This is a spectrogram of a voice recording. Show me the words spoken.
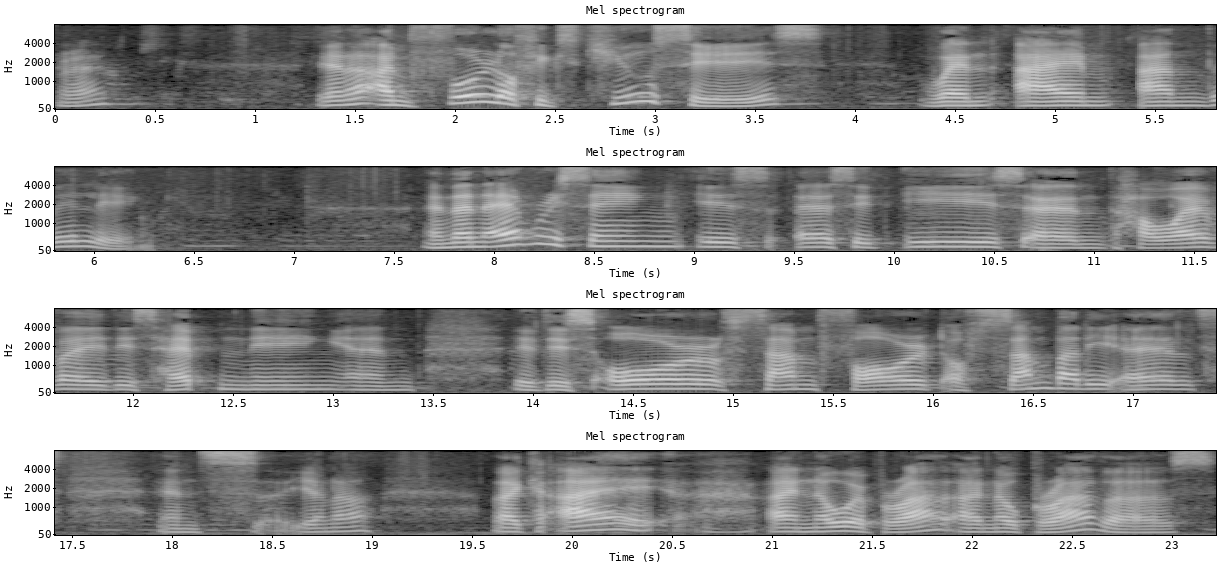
right? You know, I'm full of excuses when I'm unwilling. And then everything is as it is, and however it is happening, and it is all some fault of somebody else. And you know, like I, I know a bro- I know brothers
